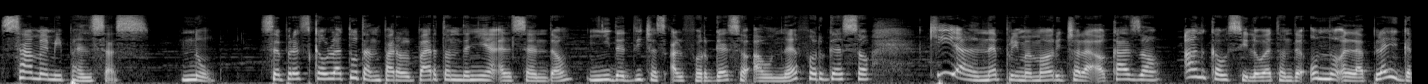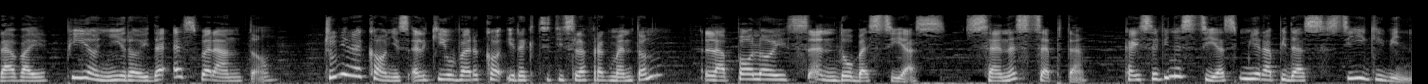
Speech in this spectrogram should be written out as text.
Same mi pensas. Nu, se prescau la tutan parolparton de nia el sendo, ni dedicas al forgeso au ne forgeso, kial ne primemori ce la okazo ancau silueton de unu el la plei gravai pioniroi de Esperanto. Ču vi rekonis el kiu verko irecitis la fragmenton? La poloi sen dube scias, senescepte. Kaj se vi ne scias, mi rapidas sciigi vin,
